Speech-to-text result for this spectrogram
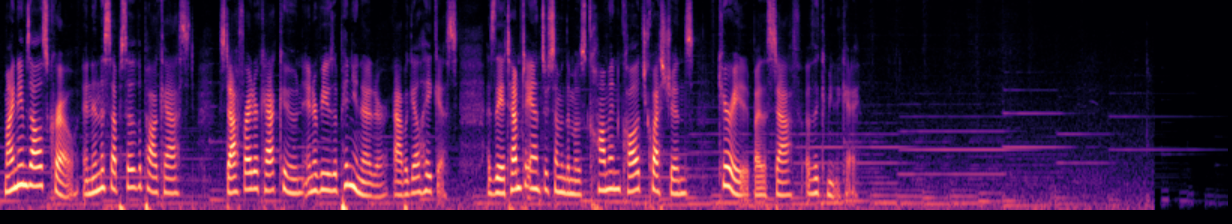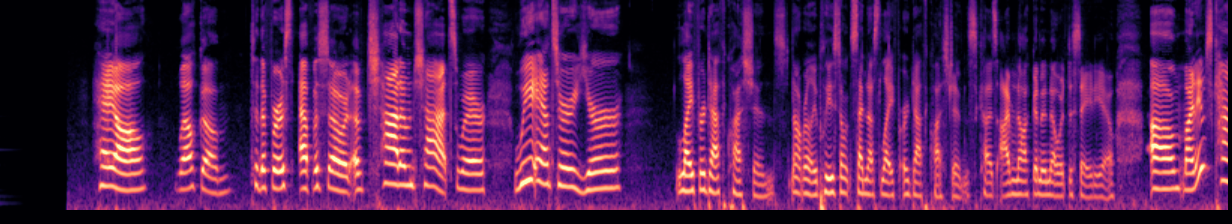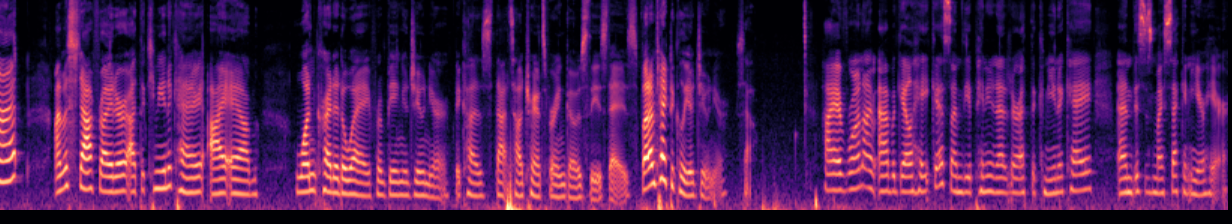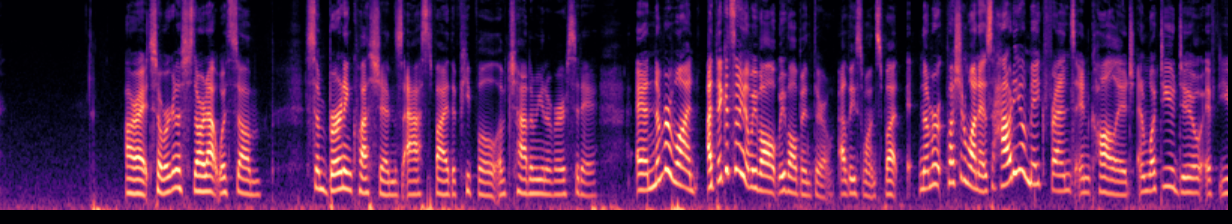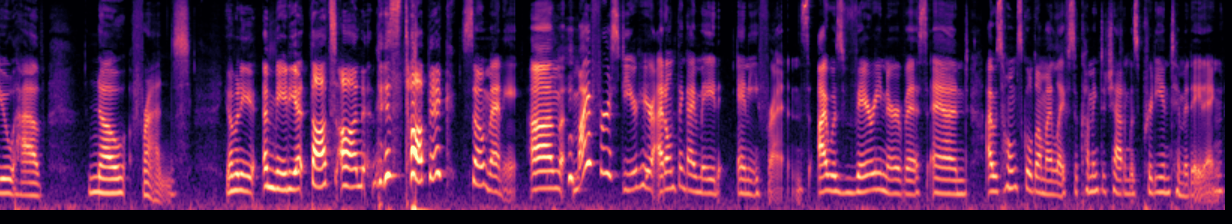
My name's Alice Crow, and in this episode of the podcast, staff writer Cat Kuhn interviews opinion editor Abigail Hakas as they attempt to answer some of the most common college questions curated by the staff of The Communique. Hey, all. Welcome to the first episode of Chatham Chats, where we answer your life or death questions. Not really. Please don't send us life or death questions because I'm not going to know what to say to you. Um, my name's Cat. I'm a staff writer at the Communique. I am one credit away from being a junior because that's how transferring goes these days. But I'm technically a junior, so. Hi, everyone. I'm Abigail Hakas. I'm the opinion editor at the Communique, and this is my second year here. All right, so we're going to start out with some some burning questions asked by the people of Chatham University. And number one, I think it's something that we've all we've all been through at least once. But number question one is, how do you make friends in college, and what do you do if you have no friends? You have any immediate thoughts on this topic? So many. Um, my first year here, I don't think I made any friends. I was very nervous, and I was homeschooled all my life, so coming to Chatham was pretty intimidating.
